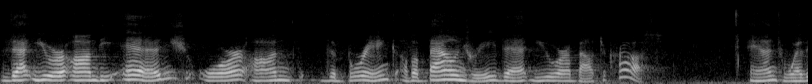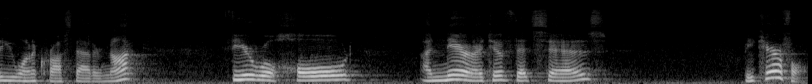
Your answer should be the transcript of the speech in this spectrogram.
that you are on the edge or on the brink of a boundary that you are about to cross. And whether you want to cross that or not, fear will hold a narrative that says, be careful.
